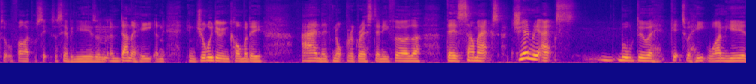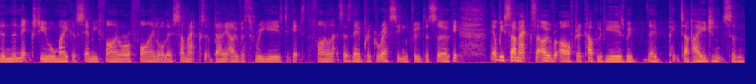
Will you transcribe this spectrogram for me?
sort of five or six or seven years and, Mm. and done a heat and enjoy doing comedy and they've not progressed any further. There's some acts, generally acts will do a get to a heat one year, then the next year will make a semi final or a final. There's some acts that have done it over three years to get to the final. That's as they're progressing through the circuit. There'll be some acts that over after a couple of years we they've picked up agents and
